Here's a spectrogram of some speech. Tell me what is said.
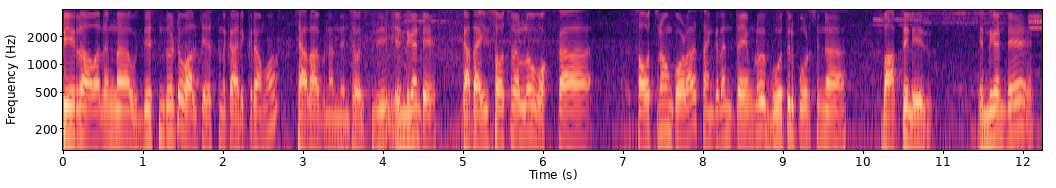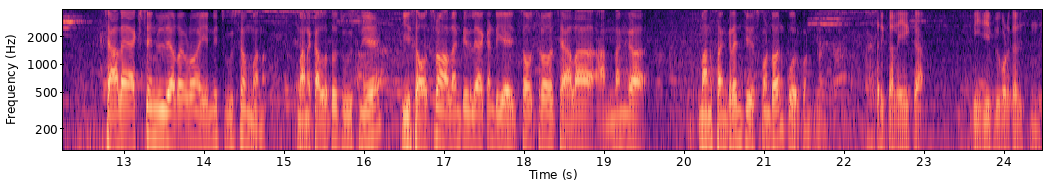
పేరు రావాలన్న ఉద్దేశంతో వాళ్ళు చేస్తున్న కార్యక్రమం చాలా అభినందించవలసింది. ఎందుకంటే గత ఐదు సంవత్సరాల్లో ఒక్క సంవత్సరం కూడా సంక్రాంతి టైంలో గోతులు పోడ్చిన బాప్తే లేదు. ఎందుకంటే చాలా యాక్సిడెంట్లు జరగడం అవన్నీ చూసాం మనం. మన కళ్ళతో చూసినాయే ఈ సంవత్సరం అలాంటిది లేకుండా ఈ ఐదు సంవత్సరాలు చాలా అందంగా మన సంక్రాంతి చేసుకుంటామని కోరుకుంటున్నాను. అందరి కలయిక బీజేపీ కూడా కలిసింది.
